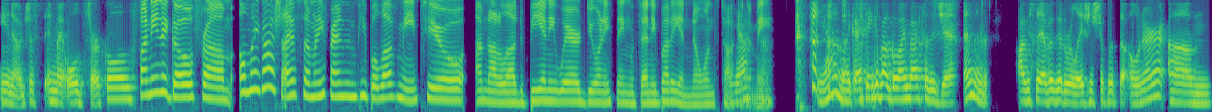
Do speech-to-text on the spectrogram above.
you know, just in my old circles. Funny to go from, oh my gosh, I have so many friends and people love me to I'm not allowed to be anywhere, do anything with anybody, and no one's talking yeah. to me. yeah. Like I think about going back to the gym and obviously I have a good relationship with the owner. Um,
